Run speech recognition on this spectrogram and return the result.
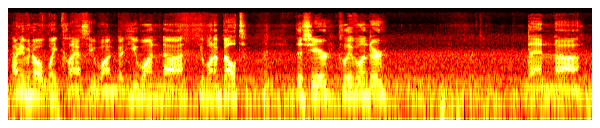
I don't even know what weight class he won, but he won. Uh, he won a belt this year, Clevelander. Then uh,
